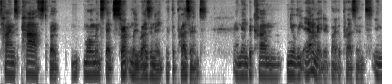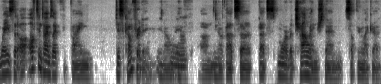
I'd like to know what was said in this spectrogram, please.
times past, but moments that certainly resonate with the present and then become newly animated by the present in ways that oftentimes I find discomforting. You know, mm-hmm. if, um, you know that's a that's more of a challenge than something like a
